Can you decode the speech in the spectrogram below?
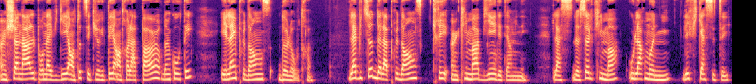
un chenal pour naviguer en toute sécurité entre la peur d'un côté et l'imprudence de l'autre. L'habitude de la prudence crée un climat bien déterminé, le seul climat où l'harmonie, l'efficacité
